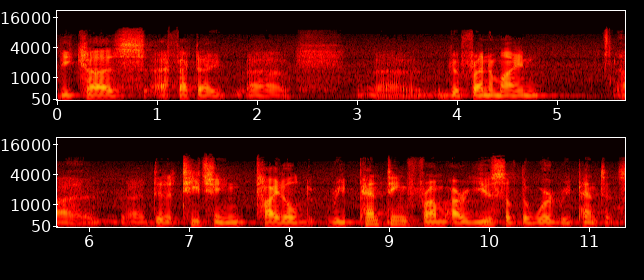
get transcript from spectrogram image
because, in fact, I, uh, uh, a good friend of mine uh, uh, did a teaching titled Repenting from Our Use of the Word Repentance.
